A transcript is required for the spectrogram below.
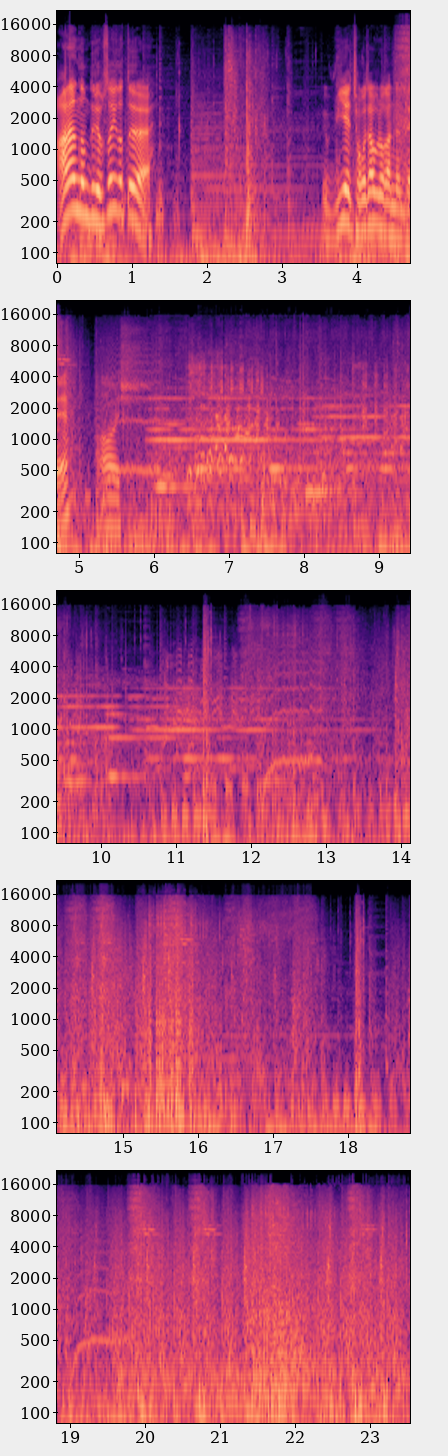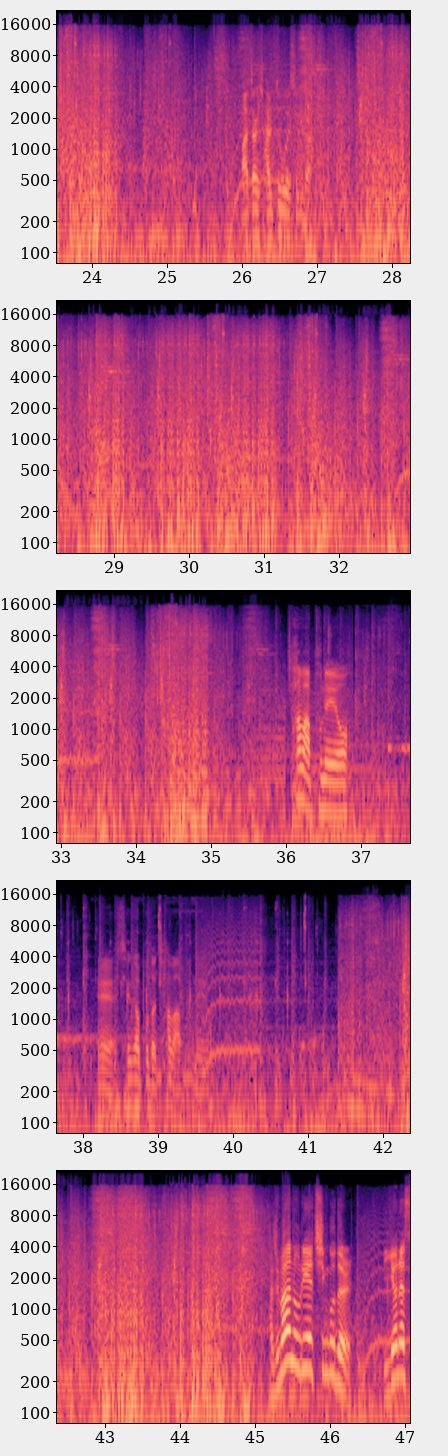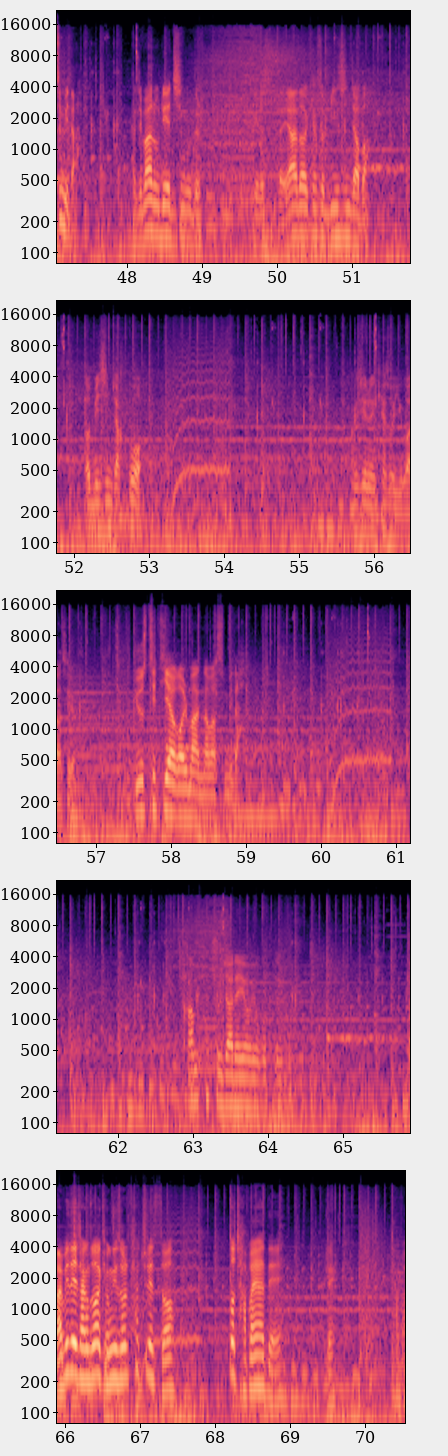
안 하는 놈들이 없어 이것들. 위에 저거 잡으러 갔는데. 아이씨. 맞짱 잘 뜨고 있습니다 참 아프네요. 예, 생각보다 참 아프네요. 하지만 우리의 친구들 이겨냈습니다. 하지만 우리의 친구들 이겨냈습니다. 야, 너 계속 민심 잡아. 너 민심 잡고 당신은 계속 이거 하세요. 유스티티아가 얼마 안 남았습니다. 참 탈출 잘해요, 요것들. 나비대 장소가 격리소를 탈출했어. 또 잡아야 돼. 그래, 잡아.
